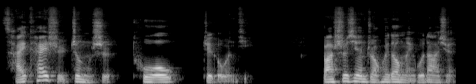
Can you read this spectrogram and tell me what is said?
才开始正视脱欧这个问题。把视线转回到美国大选，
